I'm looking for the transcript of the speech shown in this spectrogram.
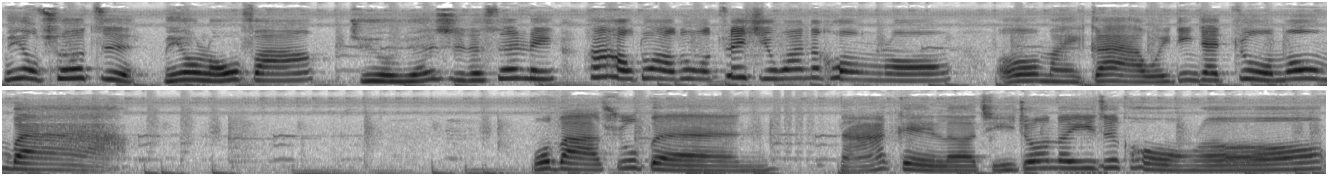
没有车子，没有楼房。只有原始的森林，还有好多好多我最喜欢的恐龙。Oh my god！我一定在做梦吧？我把书本拿给了其中的一只恐龙，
